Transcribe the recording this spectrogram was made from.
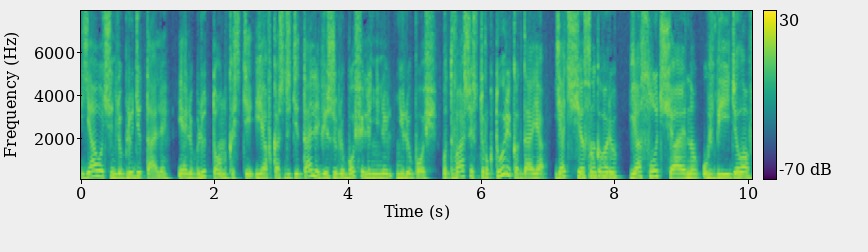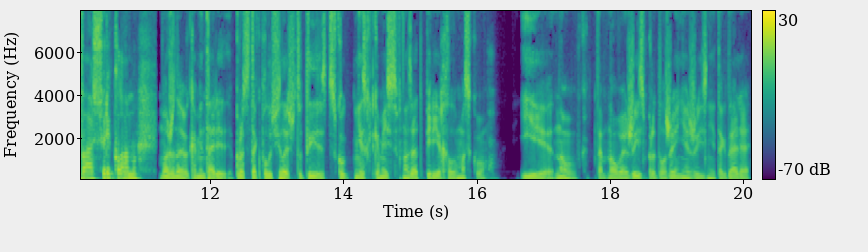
Я очень люблю детали, я люблю тонкости. И я в каждой детали вижу любовь или не любовь. Вот в вашей структуре, когда я, я честно говорю, я случайно увидела вашу рекламу. Можно комментарий? Просто так получилось, что ты сколько, несколько месяцев назад переехала в Москву. Да и, ну, как там, новая жизнь, продолжение жизни и так далее.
